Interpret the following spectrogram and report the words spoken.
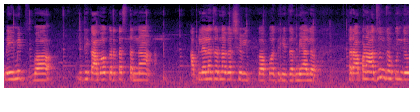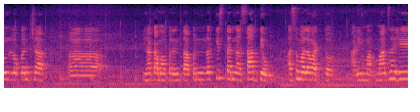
नेहमीच ब- इथे कामं करत असताना आपल्याला जर नगरसेविका पद हे जर मिळालं तर आपण अजून झोकून देऊन लोकांच्या ह्या कामापर्यंत आपण नक्कीच त्यांना साथ देऊ असं मला वाटतं. आणि मा- माझं हे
